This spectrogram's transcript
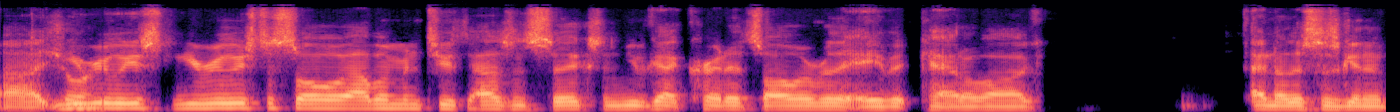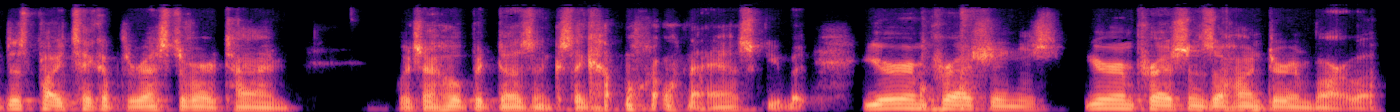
Uh, You released you released a solo album in 2006, and you've got credits all over the Avett catalog. I know this is gonna this probably take up the rest of our time, which I hope it doesn't, because I got more I want to ask you. But your impressions, your impressions of Hunter and Barlow,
